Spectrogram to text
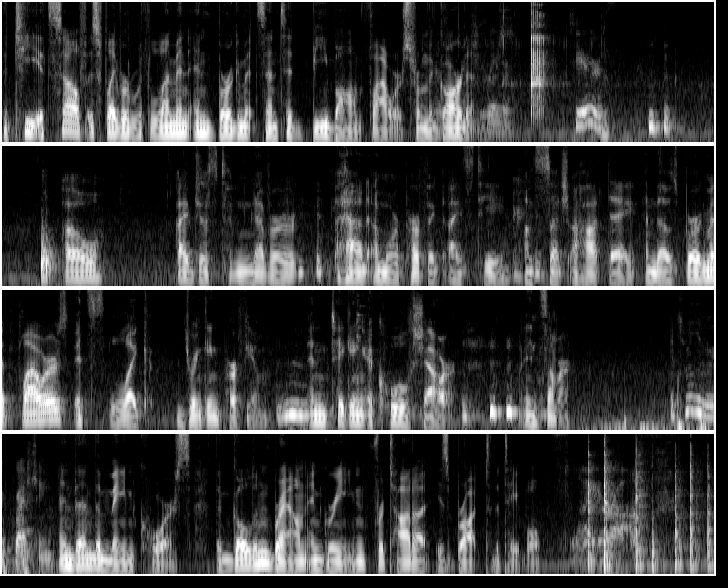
The tea itself is flavored with lemon and bergamot scented bee balm flowers from the garden. Cheers. Oh, I just have never had a more perfect iced tea on such a hot day. And those bergamot flowers, it's like drinking perfume Mm. and taking a cool shower in summer. It's really refreshing. And then the main course. The golden brown and green frittata is brought to the table. Slide her off.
